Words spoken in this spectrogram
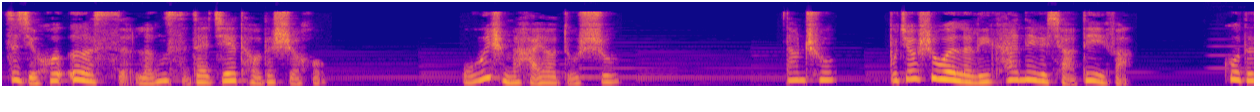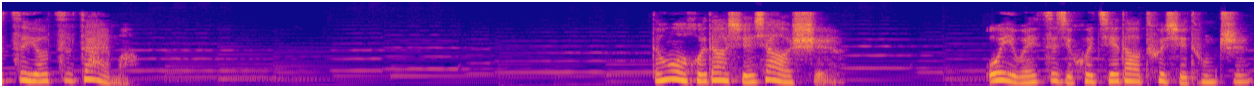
自己会饿死、冷死在街头的时候，我为什么还要读书？当初不就是为了离开那个小地方，过得自由自在吗？等我回到学校时。我以为自己会接到退学通知，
